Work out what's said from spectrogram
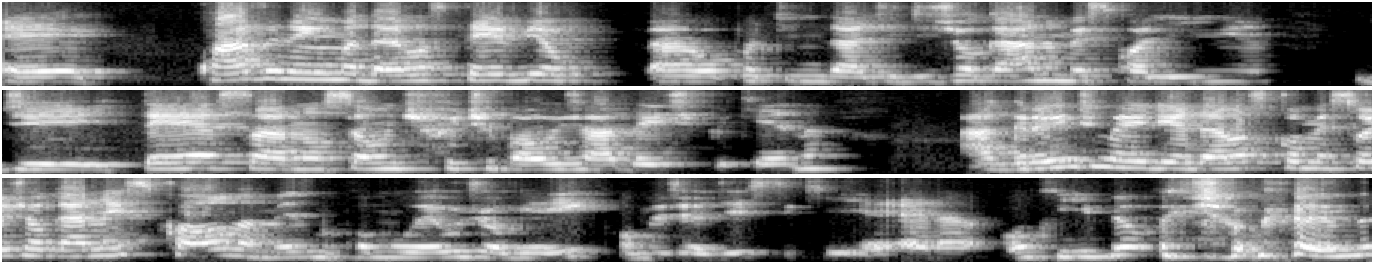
É, quase nenhuma delas teve a, a, oportunidade de jogar numa escolinha, de ter essa noção de futebol já desde pequena. A grande maioria delas começou a jogar na escola mesmo, como eu joguei, como eu já disse, que era horrível jogando.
